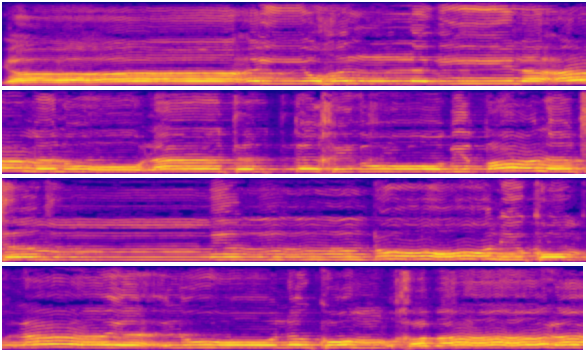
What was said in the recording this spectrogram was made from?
يا تتخذوا بطانة من دونكم لا يألونكم خبالا.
